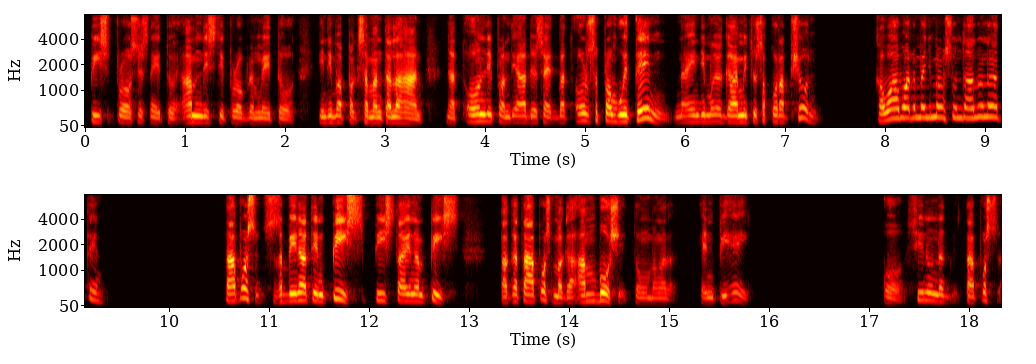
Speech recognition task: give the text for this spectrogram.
peace process na ito, amnesty program na ito, hindi mapagsamantalahan, not only from the other side, but also from within, na hindi magagamit ito sa korupsyon. Kawawa naman yung mga sundalo natin. Tapos, sasabihin natin, peace, peace tayo ng peace. Pagkatapos, mag-ambush itong mga NPA. O, sino nag... Tapos,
